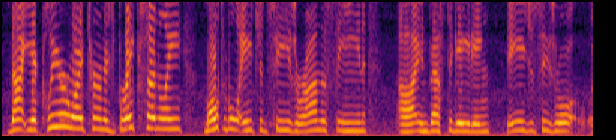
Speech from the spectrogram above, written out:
It's not yet clear why Turnage braked suddenly. Multiple agencies are on the scene uh, investigating. The agencies will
